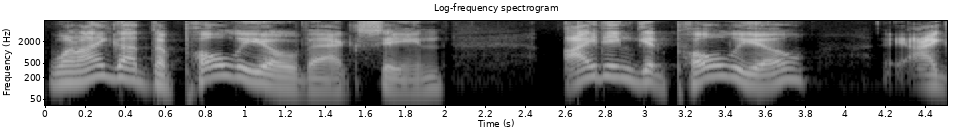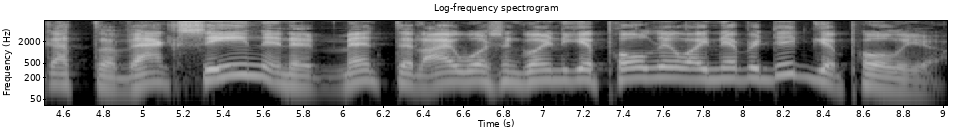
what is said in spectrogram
When I got the polio vaccine, I didn't get polio. I got the vaccine, and it meant that I wasn't going to get polio. I never did get polio.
